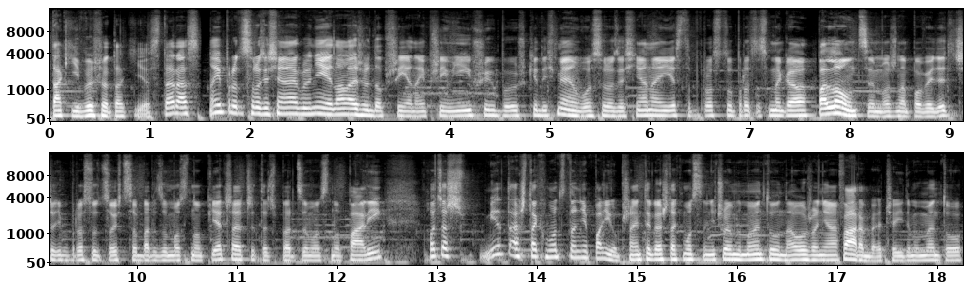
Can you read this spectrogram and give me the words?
taki wyszedł, taki jest teraz. No i proces rozjaśniania jakby nie należy do przyje najprzyjemniejszych, bo już kiedyś miałem włosy rozjaśniane i jest to po prostu proces mega palący, można powiedzieć, czyli po prostu coś, co bardzo mocno piecze, czy też bardzo mocno pali. Chociaż mnie to aż tak mocno nie paliło, przynajmniej tego aż tak mocno nie czułem do momentu nałożenia farby, czyli do momentu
